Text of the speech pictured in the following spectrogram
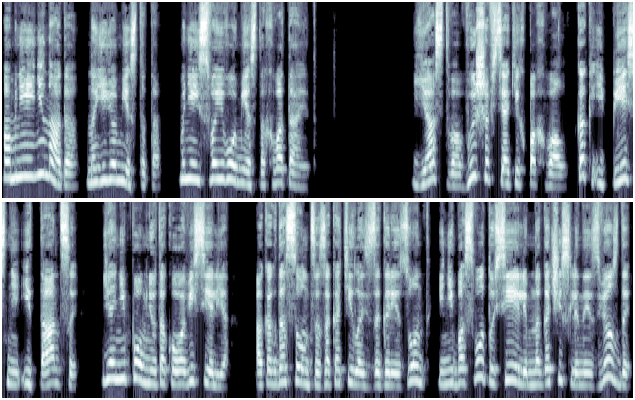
А мне и не надо на ее место-то. Мне и своего места хватает. Яство выше всяких похвал, как и песни, и танцы. Я не помню такого веселья. А когда солнце закатилось за горизонт и небосвод усеяли многочисленные звезды,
